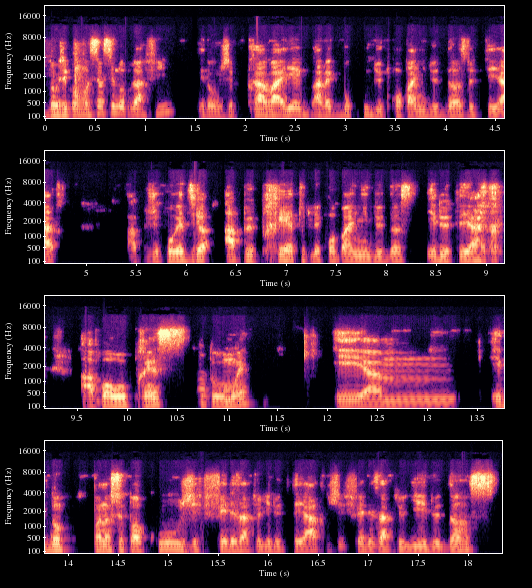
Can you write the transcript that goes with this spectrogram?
donc, j'ai commencé en scénographie et donc, j'ai travaillé avec beaucoup de compagnies de danse, de théâtre. Ah, je pourrais dire à peu près toutes les compagnies de danse et de théâtre à Port-au-Prince, tout au moins. Et, euh, et donc, pendant ce parcours, j'ai fait des ateliers de théâtre, j'ai fait des ateliers de danse.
